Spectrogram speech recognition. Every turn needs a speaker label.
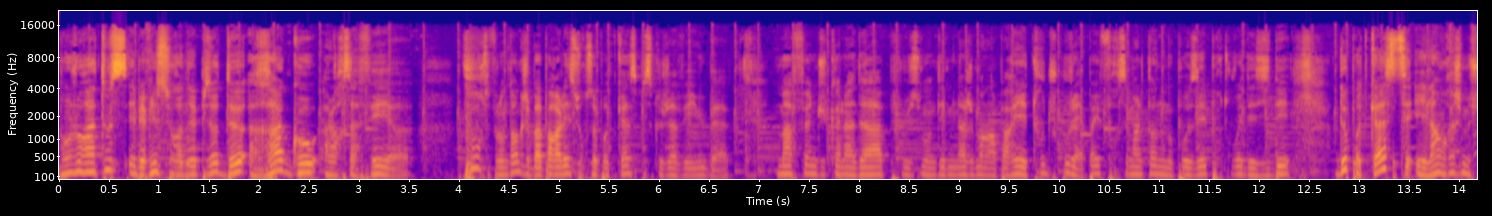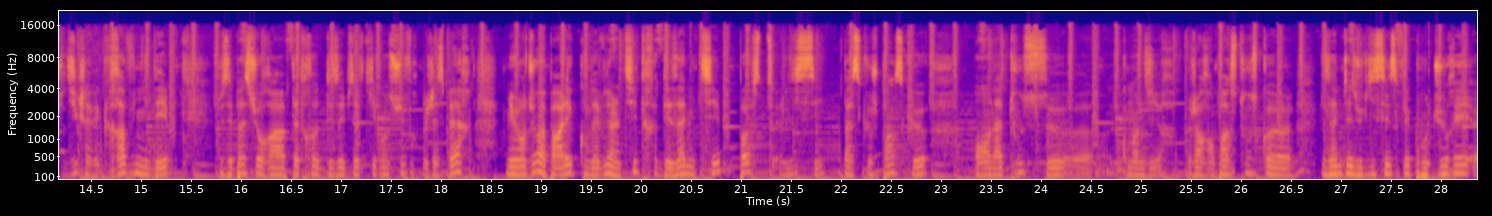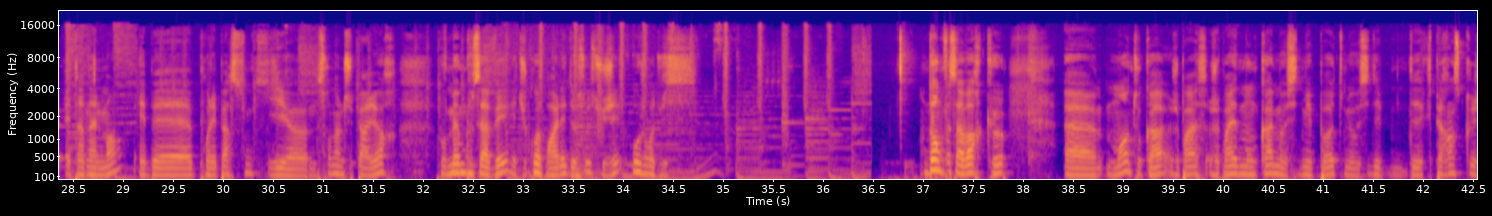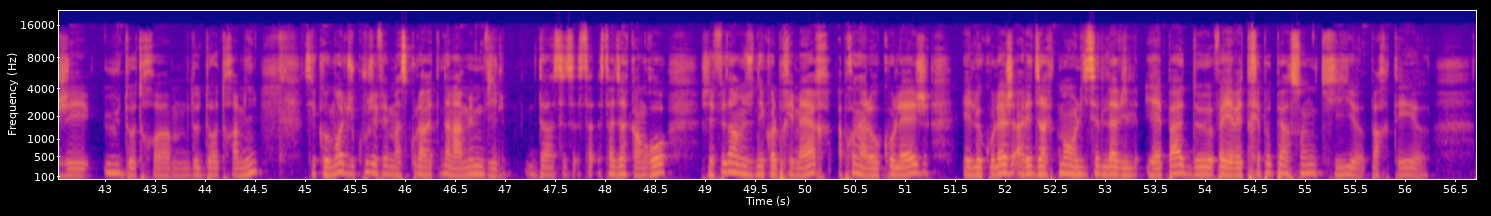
Speaker 1: Bonjour à tous et bienvenue sur un nouvel épisode de Rago. Alors ça fait euh, Pouf, ça fait longtemps que j'ai pas parlé sur ce podcast parce que j'avais eu ben, ma fin du Canada, plus mon déménagement à Paris et tout. Du coup, j'avais pas eu forcément le temps de me poser pour trouver des idées de podcast. Et là, en vrai, je me suis dit que j'avais grave une idée. Je sais pas y aura peut-être des épisodes qui vont suivre, mais j'espère. Mais aujourd'hui, on va parler, comme vous avez vu dans le titre, des amitiés post-lycée. Parce que je pense que on a tous ce. Euh, comment dire Genre, on pense tous que les amitiés du lycée sont fait pour durer éternellement. Et ben, pour les personnes qui euh, sont dans le supérieur, vous-même vous savez. Et du coup, on va parler de ce sujet aujourd'hui. Donc, il faut savoir que euh, moi, en tout cas, je parlais, de mon cas, mais aussi de mes potes, mais aussi des, expériences que j'ai eues d'autres euh, d'autres amis. C'est que moi, du coup, j'ai fait ma scolarité dans la même ville. C'est-à-dire qu'en gros, j'ai fait dans une école primaire, après on allait au collège, et le collège allait directement au lycée de la ville. Il y avait, pas de, il y avait très peu de personnes qui euh,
